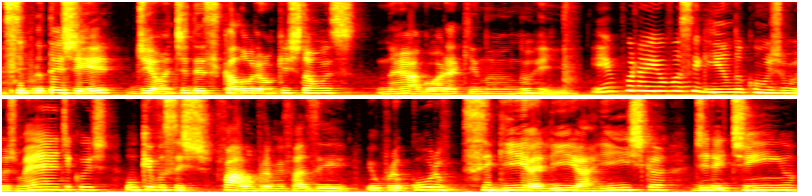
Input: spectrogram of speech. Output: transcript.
se proteger diante desse calorão que estamos né, agora aqui no, no Rio. E por aí eu vou seguindo com os meus médicos. O que vocês falam para me fazer, eu procuro seguir ali a risca direitinho,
